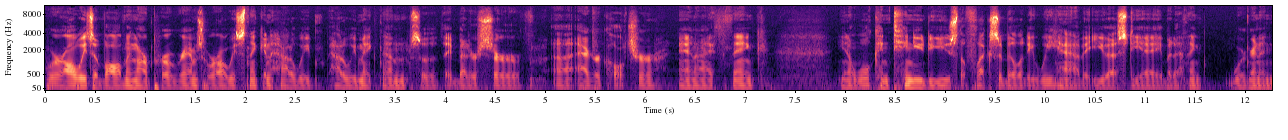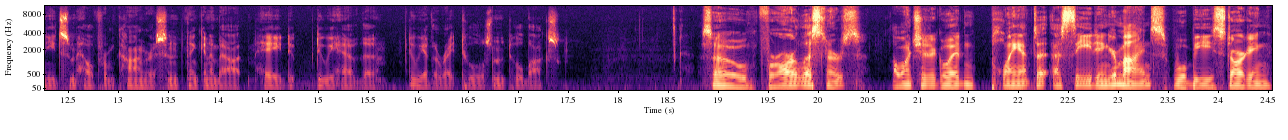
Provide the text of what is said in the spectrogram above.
we're always evolving our programs. We're always thinking how do we how do we make them so that they better serve uh, agriculture. And I think you know we'll continue to use the flexibility we have at USDA, but I think we're going to need some help from Congress in thinking about hey do, do we have the do we have the right tools in the toolbox? So, for our listeners, I want you to go ahead and plant a, a seed in your minds. We'll be starting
